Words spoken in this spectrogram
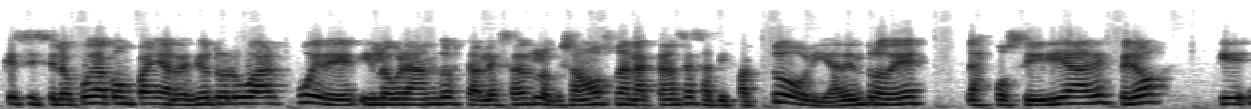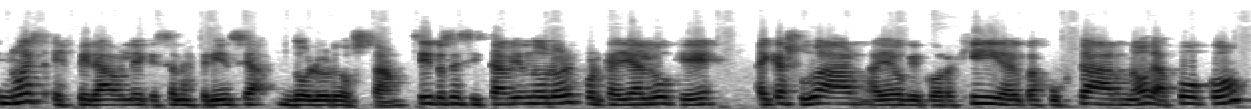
que si se lo puede acompañar desde otro lugar puede ir logrando establecer lo que llamamos una lactancia satisfactoria dentro de las posibilidades, pero que no es esperable que sea una experiencia dolorosa. ¿sí? Entonces, si está habiendo dolor es porque hay algo que hay que ayudar, hay algo que corregir, hay algo que ajustar, ¿no? De a poco,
